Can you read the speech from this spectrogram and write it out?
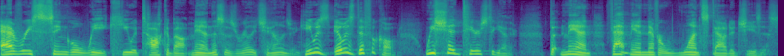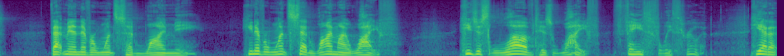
every single week he would talk about, man, this is really challenging. He was, it was difficult. We shed tears together. But man, that man never once doubted Jesus. That man never once said, why me? He never once said, why my wife? He just loved his wife faithfully through it. He had a,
